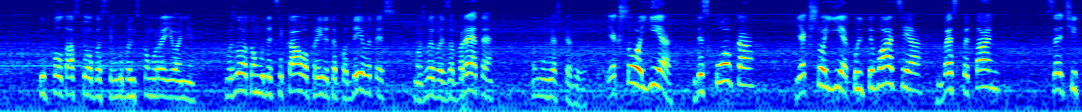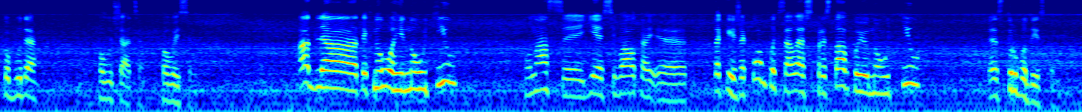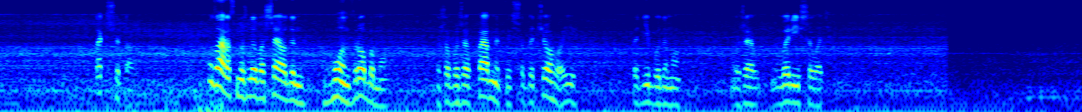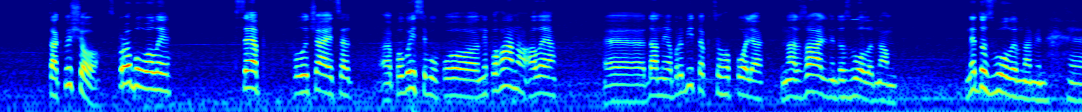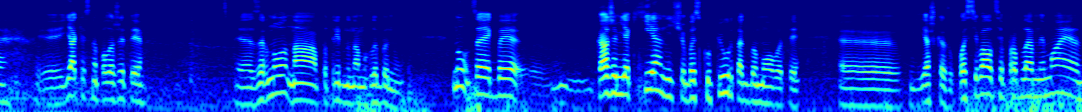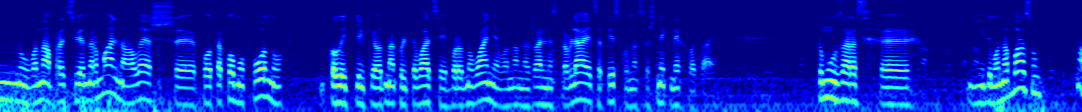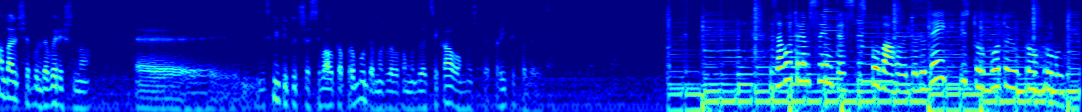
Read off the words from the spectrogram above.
тут в Полтавській області, в Лубенському районі. Можливо, кому буде цікаво, прийдете подивитесь, можливо, і заберете. Тому я ж кажу, якщо є дисковка, якщо є культивація, без питань, все чітко буде получатися по висіву. А для технології no-till у нас е, є сівалка е, такий же комплекс, але ж з приставкою ноутіл з турбодиском. Так що так. Ну, зараз, можливо, ще один гон зробимо, щоб вже впевнитись, що до чого, і тоді будемо вже вирішувати. Так, ну що, спробували. Все виходить по висіву по непогано, але е, даний обробіток цього поля, на жаль, не дозволив нам, не дозволив нам він е, е, якісно положити е, зерно на потрібну нам глибину. Ну, це якби, кажемо, як є, нічого без купюр, так би мовити. Е, я ж кажу, по сівалці проблем немає, ну, вона працює нормально, але ж е, по такому фону, коли тільки одна культивація і боронування, вона, на жаль, не справляється, тиску на сошник не вистачає. Тому зараз е, їдемо на базу, ну а далі буде вирішено, е, скільки тут ще сівалка пробуде, можливо, кому буде цікаво, можете приїхати подивитися. Завод Ремсинтез з повагою до людей і з турботою про ґрунт.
